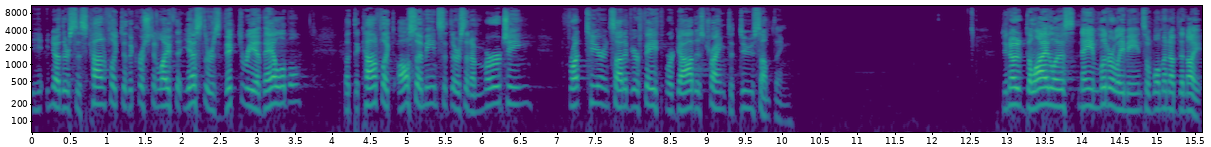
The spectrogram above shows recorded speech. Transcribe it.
you know, there's this conflict of the Christian life that, yes, there's victory available, but the conflict also means that there's an emerging frontier inside of your faith where God is trying to do something. Do you know Delilah's name literally means a woman of the night?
